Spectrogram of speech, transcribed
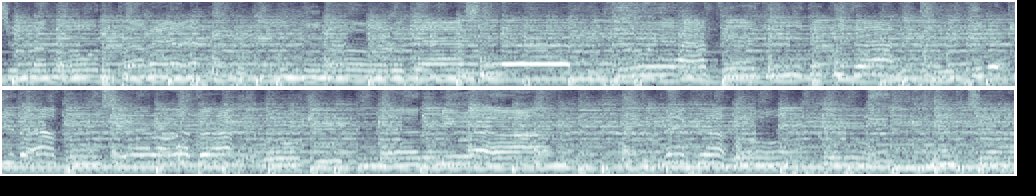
ち守るため別のものを出してそうやって生きてきたそうすべきだと教えられた。大きくなるには誰かを殺さなくちゃ。」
